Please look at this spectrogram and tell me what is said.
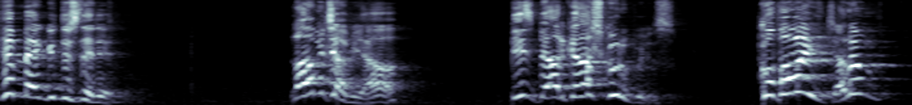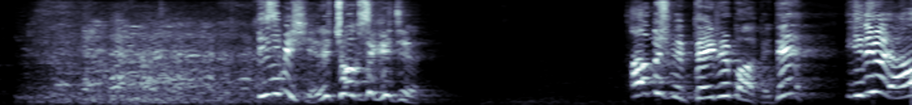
Hem ben gündüzleri. Ne yapacağım ya? Biz bir arkadaş grubuyuz. Kopamayız canım. Bizim iş yeri çok sıkıcı. Almış bir peynir muhabbeti. Gidiyor ya.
